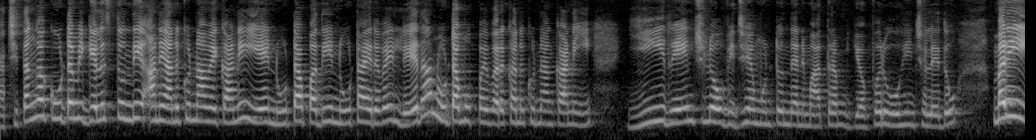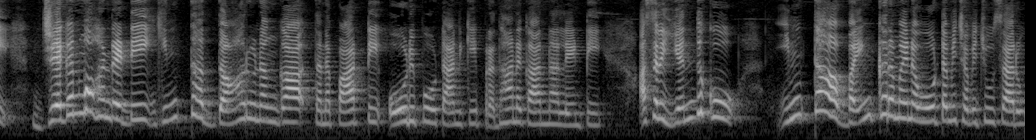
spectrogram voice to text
ఖచ్చితంగా కూటమి గెలుస్తుంది అని అనుకున్నామే కానీ ఏ నూట పది నూట ఇరవై లేదా నూట ముప్పై వరకు అనుకున్నాం కానీ ఈ రేంజ్లో విజయం ఉంటుందని మాత్రం ఎవ్వరూ ఊహించలేదు. మరి జగన్మోహన్ రెడ్డి ఇంత దారుణంగా తన పార్టీ ఓడిపోవటానికి ప్రధాన కారణాలేంటి? అసలు ఎందుకు ఇంత భయంకరమైన ఓటమి చవి చూశారు.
